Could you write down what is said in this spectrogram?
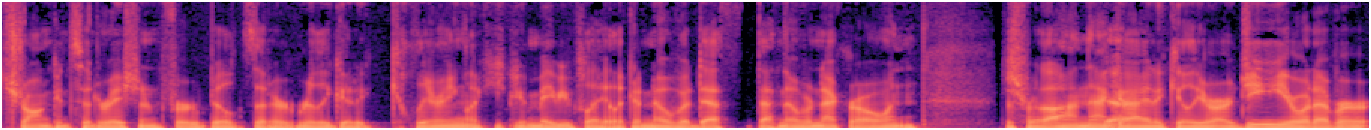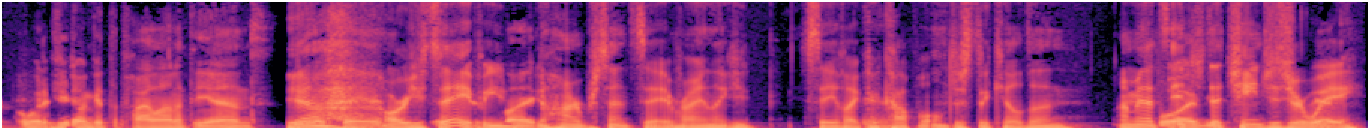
strong consideration for builds that are really good at clearing. Like you can maybe play like a Nova Death Death Nova Necro and just rely on that Yeah. guy to kill your RG or whatever. Or what if you don't get the pylon at the end? You know I'm saying? or you save. You like- 100 percent save, right? Like you save like a couple just to kill the. I mean, that's Well, it, you- that changes your way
